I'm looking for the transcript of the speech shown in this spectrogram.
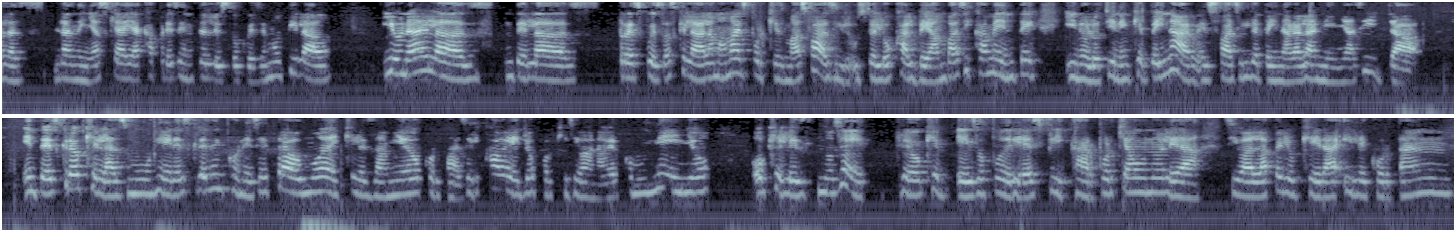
las, las, niñas que hay acá presentes les tocó ese motilado. Y una de las, de las respuestas que le da la mamá es porque es más fácil. Usted lo calvean básicamente y no lo tienen que peinar. Es fácil de peinar a la niña así ya. Entonces creo que las mujeres crecen con ese trauma de que les da miedo cortarse el cabello porque se van a ver como un niño o que les, no sé, creo que eso podría explicar por qué a uno le da, si va a la peluquera y le cortan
